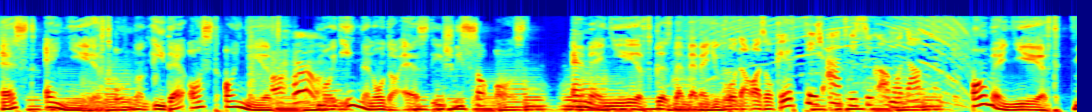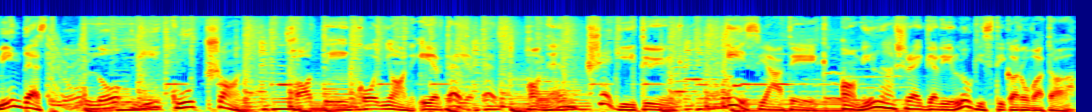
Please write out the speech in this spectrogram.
ezt ennyiért, onnan ide, azt annyiért, Aha. majd innen oda ezt, és vissza azt. Emennyiért közben bemegyünk oda azokért, és átvisszük amoda. Amennyiért, mindezt logikusan, hatékonyan, érted? érted? Ha nem, segítünk. Észjáték, a millás reggeli logisztika rovata.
